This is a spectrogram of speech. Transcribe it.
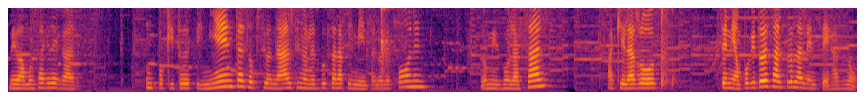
Le vamos a agregar un poquito de pimienta, es opcional, si no les gusta la pimienta no le ponen. Lo mismo la sal. Aquí el arroz tenía un poquito de sal, pero las lentejas no.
